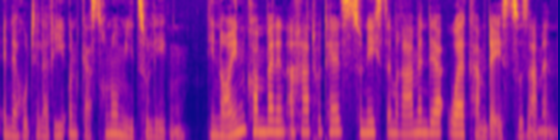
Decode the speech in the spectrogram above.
in der Hotellerie und Gastronomie zu legen. Die neuen kommen bei den Ahat Hotels zunächst im Rahmen der Welcome Days zusammen.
